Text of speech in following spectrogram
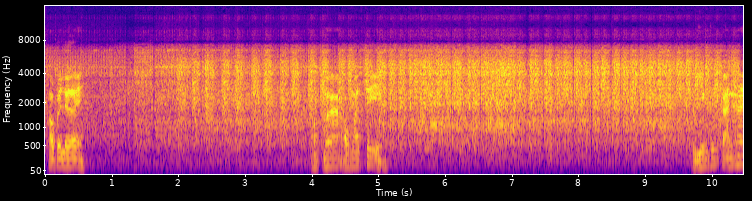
เข้าไปเลย ออกมาออกมาสิ เดี๋ยวยิงคุ้มกันให้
